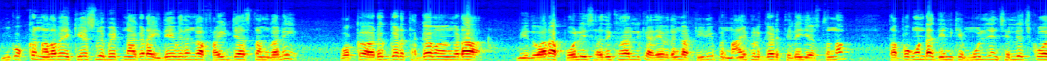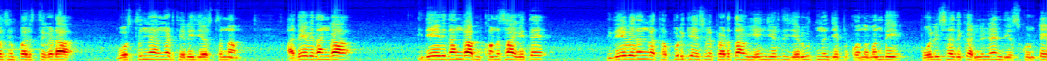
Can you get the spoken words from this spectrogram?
ఇంకొక నలభై కేసులు పెట్టినా కూడా ఇదే విధంగా ఫైట్ చేస్తాం కానీ ఒక్క అడుగు కూడా తగ్గమని కూడా మీ ద్వారా పోలీస్ అధికారులకి అదేవిధంగా టీడీపీ నాయకులకు కూడా తెలియజేస్తున్నాం. తప్పకుండా దీనికి మూల్యం చెల్లించుకోవాల్సిన పరిస్థితి కూడా వస్తుందని కూడా తెలియజేస్తున్నాం. అదేవిధంగా ఇదే విధంగా కొనసాగితే ఇదే విధంగా తప్పుడు కేసులు పెడతాం ఏం జరిగితే జరుగుతుందని చెప్పి కొంతమంది పోలీస్ అధికారి నిర్ణయం తీసుకుంటే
